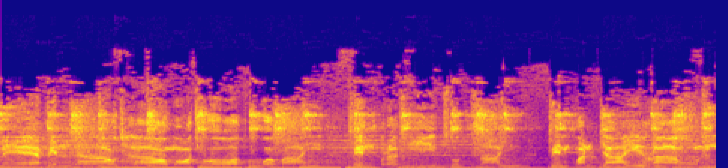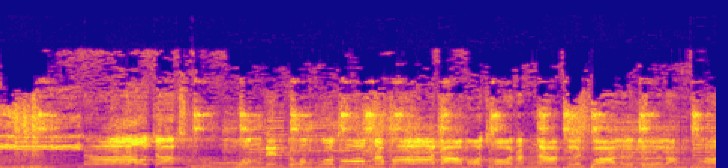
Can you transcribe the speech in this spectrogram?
แม่เป็นดาวชาวมอชอทั่วไป เป็นประทีปสดใส เป็นขวัญใจเรานี้ดาวากสวงเด่นดวงทั่วท้องนภาดาวมอชอนั้นงามเกินกว่าเลิศเลอล้ำค่า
